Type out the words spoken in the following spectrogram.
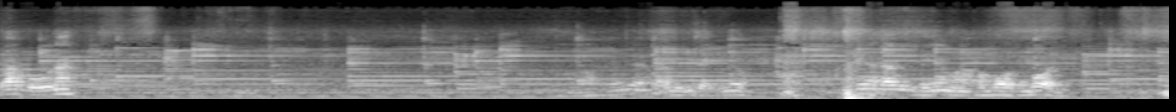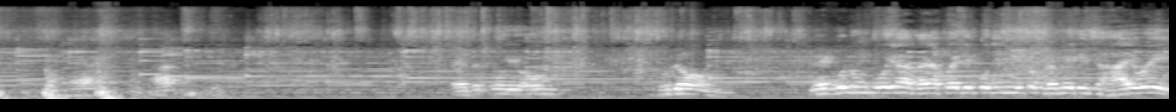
Diba, buo na. Ito po yung gulong. May gulong po yan, kaya pwede po ninyo itong gamitin sa highway.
